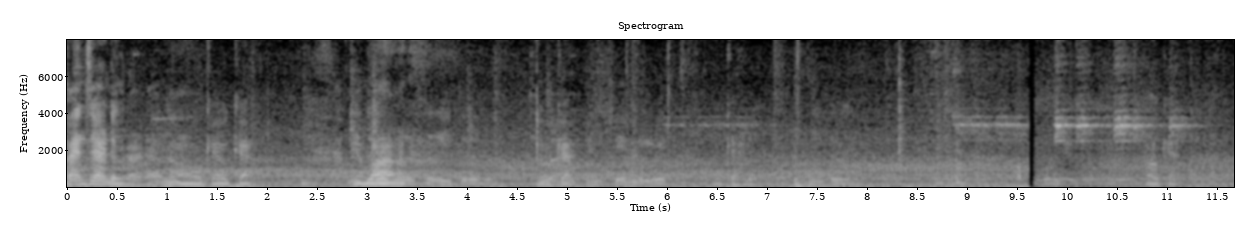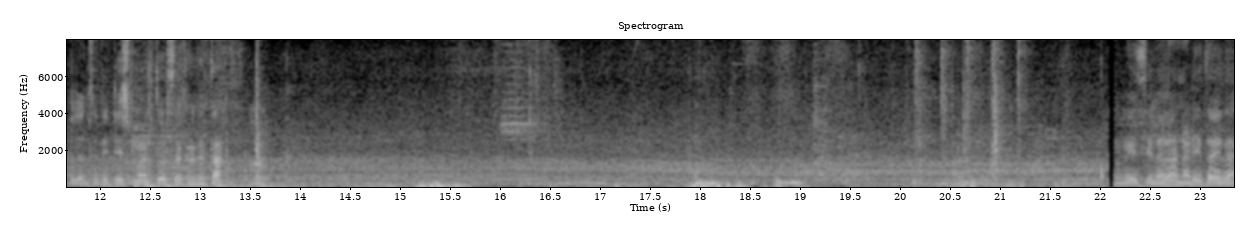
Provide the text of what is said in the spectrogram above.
fancy handle guard ಅದು okay okay Okay. Fancy handle weight okay okay ಅದೊಂದು ಸತಿ ಟೆಸ್ಟ್ ಮಾಡಿ ತೋರ್ಸೋಕ್ಕಾಗತ್ತಾ? ರೇಸ್ ಇಲ್ಲೆಲ್ಲ ನಡೀತಾ ಇದೆ.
